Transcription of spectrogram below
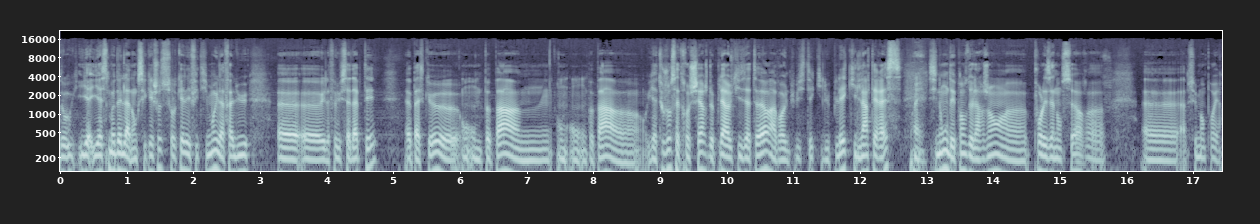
Donc, il y, a ce modèle-là. Donc, c'est quelque chose sur lequel effectivement il a fallu, il a fallu s'adapter parce que on, ne peut pas, on, peut pas. Il y a toujours cette recherche de plaire à l'utilisateur, avoir une publicité qui lui plaît, qui l'intéresse. Sinon, on dépense de l'argent pour les annonceurs absolument pour rien.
